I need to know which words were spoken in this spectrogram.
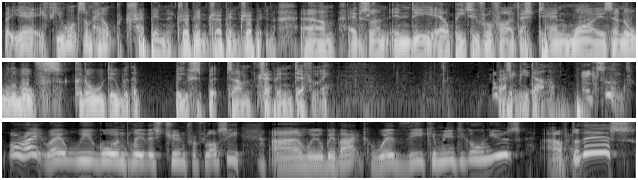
But yeah, if you want some help, trep in, trep in, trep in, trep in. Um, Epsilon, Indi, LP245-10, Wise, and all the Wolves could all do with a boost, but um, trep in definitely. That's Okay. me done. Excellent. All right. Well, we'll go and play this tune for Flossie, and we'll be back with the community goal news after this.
